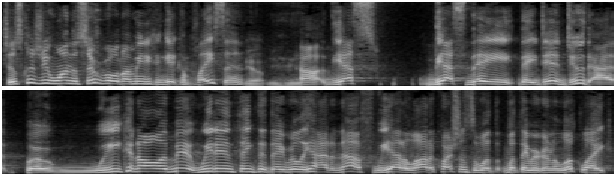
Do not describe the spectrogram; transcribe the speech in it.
just because you won the Super Bowl don't mean you can get complacent. Yep. Mm-hmm. Uh, yes, yes, they they did do that, but we can all admit we didn't think that they really had enough. We had a lot of questions of what, what they were going to look like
